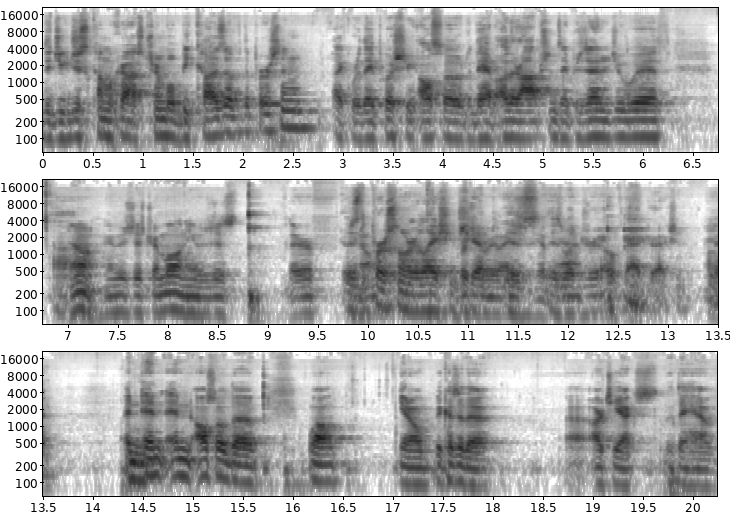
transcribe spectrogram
did you just come across Trimble because of the person? Like, were they pushing? Also, did they have other options they presented you with? No, it was just Trimble and he was just there. It was you the know. personal relationship, Personal is, relationship, is yeah. what drove that direction. Yeah, And, and, and also the, well, you know, because of the uh, RTX that they have.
